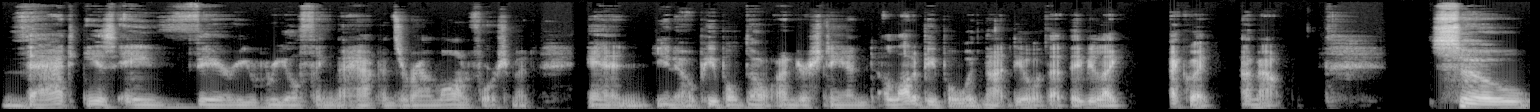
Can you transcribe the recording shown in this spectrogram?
That is a very real thing that happens around law enforcement and you know people don't understand a lot of people would not deal with that. They'd be like i quit. I'm out. So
